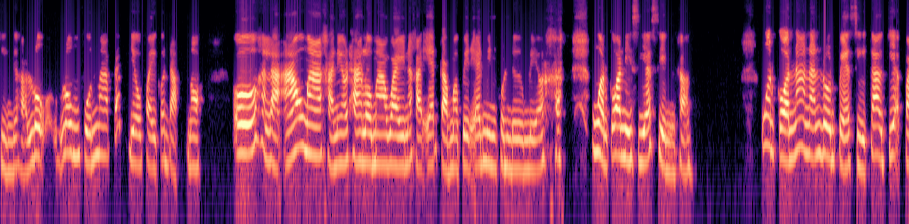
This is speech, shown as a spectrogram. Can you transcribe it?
จริงเด้อค่ะลลมฝนมาแป๊บเดียวไฟก็ดับเนาะ เออหันล่ะอ้ามาค่ะ แนวทางเรามาไวนะคะ แอดกลับมาเป็นแอดมินคนเดิมแล้วนะคะงวดก่อนนี่เสียส้นค่ะงวดก่อนหน้านั้นโดน849เก้าเจี๊ยไป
